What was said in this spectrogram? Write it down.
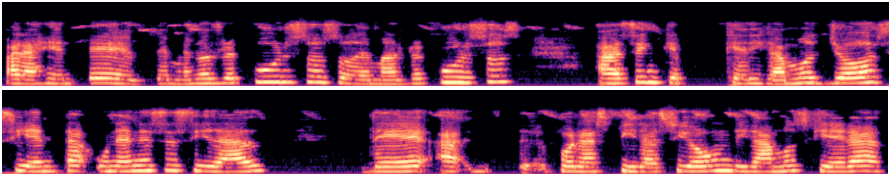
para gente de menos recursos o de más recursos hacen que, digamos, yo sienta una necesidad de, por aspiración, digamos, quiera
